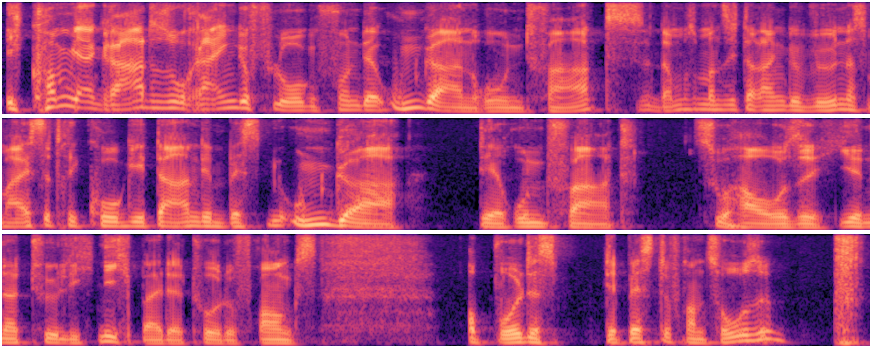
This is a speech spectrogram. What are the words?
ich komme ja gerade so reingeflogen von der Ungarn-Rundfahrt. Da muss man sich daran gewöhnen, das weiße Trikot geht da an den besten Ungar der Rundfahrt zu Hause. Hier natürlich nicht bei der Tour de France obwohl das der beste Franzose, pff,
